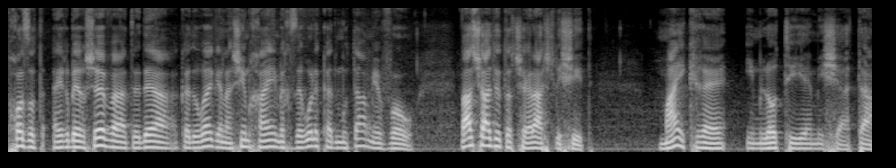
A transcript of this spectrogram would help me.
בכל זאת, העיר באר שבע, אתה יודע, כדורגל, אנשים חיים, יחזרו לקדמותם, יבואו. ואז שאלתי אותו את השאלה השלישית, מה יקרה אם לא תהיה מי שאתה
